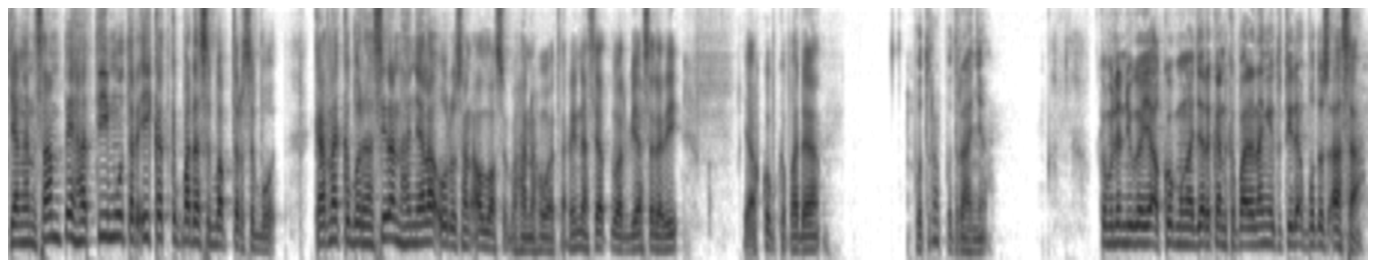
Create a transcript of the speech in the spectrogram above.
jangan sampai hatimu terikat kepada sebab tersebut. Karena keberhasilan hanyalah urusan Allah subhanahu wa ta'ala. Ini nasihat luar biasa dari Yakub kepada putra-putranya. Kemudian juga Yakub mengajarkan kepada anaknya itu tidak putus asa.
